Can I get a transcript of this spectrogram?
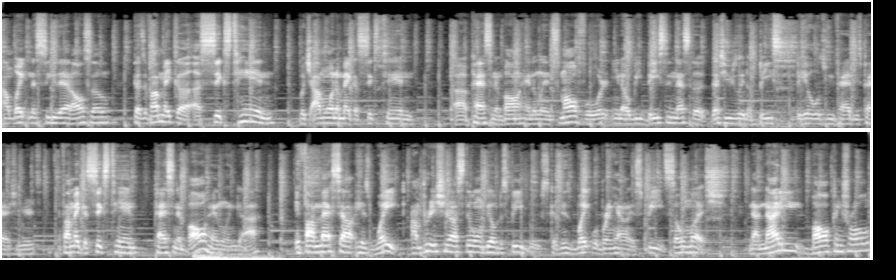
I'm waiting to see that also. Because if I make a, a 6'10, which I want to make a 6'10 uh, passing and ball handling small forward, you know, be beasting. That's the that's usually the beast builds we've had these past years. If I make a 6'10 passing and ball handling guy, if I max out his weight, I'm pretty sure I still won't be able to speed boost because his weight will bring out his speed so much. Now 90 ball control,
